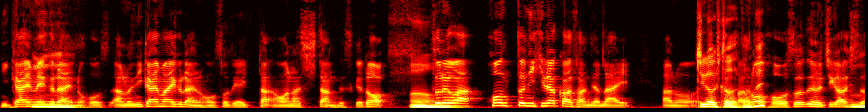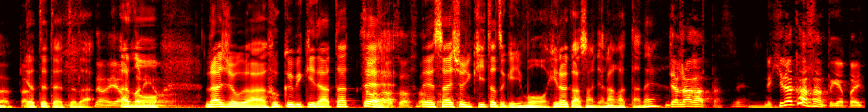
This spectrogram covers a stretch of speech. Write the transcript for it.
2回目ぐらいの放送、あの2回前ぐらいの放送で言ったお話ししたんですけど、うん。それは本当に平川さんじゃないあの違う人だったね。放送うん違う人だった、やってたやってた。あのラジオが福引きで当たってで最初に聞いた時にもう平川さんじゃなかったね。じゃなかったんですね。で平川さんの時やっぱり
